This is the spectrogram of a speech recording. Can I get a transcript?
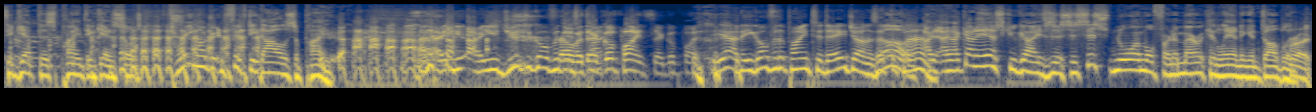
to get this pint again, so it's three hundred and fifty dollars a pint. are, you, are you due to go for No, this? No, but they're pint? good pints. They're good pints. Yeah, are you going for the pint today, John? Is that the No, plan? I, I got to ask you guys this: Is this normal for an American landing in Dublin? Right.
